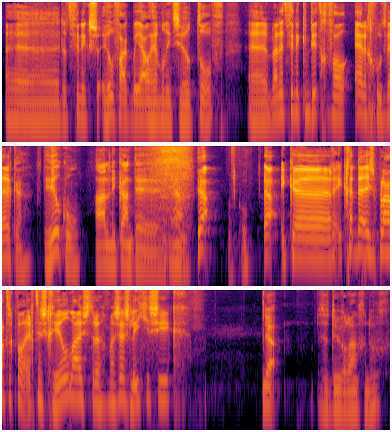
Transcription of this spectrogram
eh, dat vind ik zo- heel vaak bij jou helemaal niet zo heel tof. Maar dat vind ik in dit geval erg goed werken. Heel cool. Alicante, ja. Ja, Cool. ja ik, eh, ik ga deze plaat ook wel echt in zijn geheel luisteren. Maar zes liedjes zie ik. Ja, dus het duurde lang genoeg.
